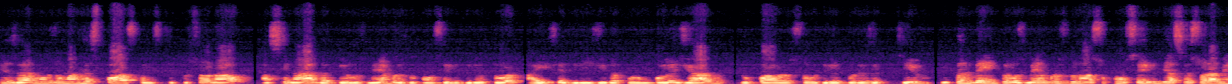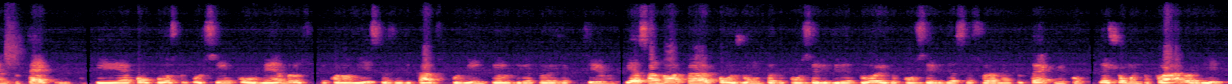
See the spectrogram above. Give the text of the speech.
fizemos uma resposta institucional assinada pelos membros do Conselho Diretor. A IFE é dirigida por um colegiado, do qual eu sou o diretor executivo, e também pelos membros do nosso Conselho de Assessoramento Técnico que é composto por cinco membros economistas indicados por mim, pelo diretor executivo, e essa nota conjunta do conselho diretor e do conselho de assessoramento técnico deixou muito claro ali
